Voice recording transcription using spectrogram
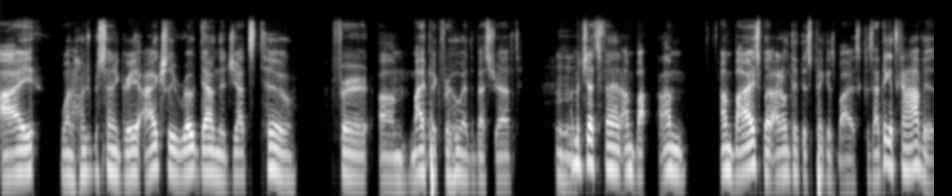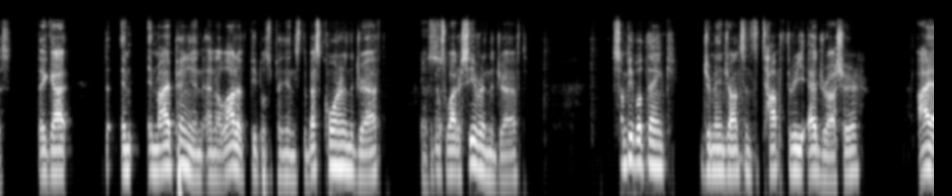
I 100% agree. I actually wrote down the Jets too for um my pick for who had the best draft. Mhm. I'm a Jets fan. I'm bi- I'm I'm biased, but I don't think this pick is biased because I think it's kind of obvious. They got, the, in in my opinion, and a lot of people's opinions, the best corner in the draft, the best wide receiver in the draft. Some people think Jermaine Johnson's the top three edge rusher. I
